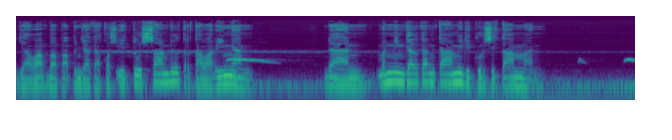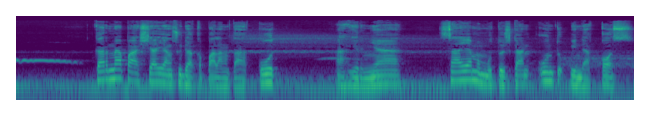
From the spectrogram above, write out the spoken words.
Jawab bapak penjaga kos itu sambil tertawa ringan Dan meninggalkan kami di kursi taman karena Pasha yang sudah kepalang takut Akhirnya saya memutuskan untuk pindah kos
